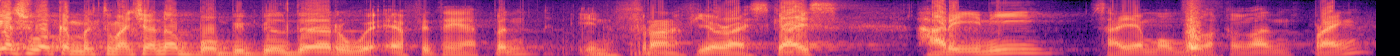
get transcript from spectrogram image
Guys, welcome back to my channel Bobby Builder where everything happen in front of your eyes. Guys, hari ini saya mau melakukan prank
